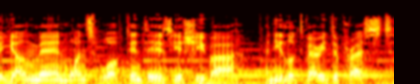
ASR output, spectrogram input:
A young man once walked into his yeshiva and he looked very depressed.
